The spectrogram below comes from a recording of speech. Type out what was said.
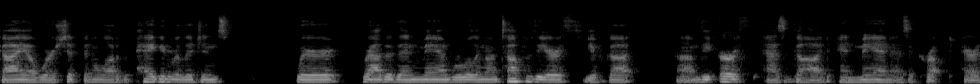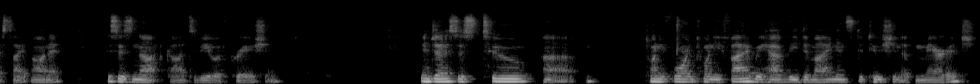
Gaia worship in a lot of the pagan religions, where rather than man ruling on top of the earth, you've got um, the earth as God and man as a corrupt parasite on it. This is not God's view of creation. In Genesis 2 uh, 24 and 25, we have the divine institution of marriage.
